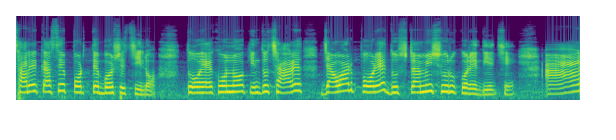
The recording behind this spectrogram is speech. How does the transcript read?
স্যারের কাছে পড়তে বসেছিল। তো এখনও কিন্তু স্যার যাওয়ার পরে দুষ্টামি শুরু করে দিয়েছে। আর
